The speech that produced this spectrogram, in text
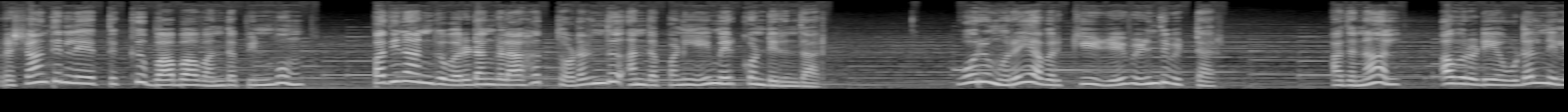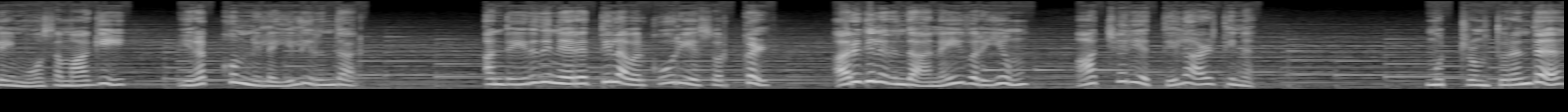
பிரசாந்தி நிலையத்துக்கு பாபா வந்த பின்பும் பதினான்கு வருடங்களாக தொடர்ந்து அந்த பணியை மேற்கொண்டிருந்தார். ஒரு முறை அவர் கீழே விழுந்துவிட்டார். அதனால் அவருடைய உடல்நிலை மோசமாகி இறக்கும் நிலையில் இருந்தார். அந்த இறுதி நேரத்தில் அவர் கூறிய சொற்கள் அருகிலிருந்த அனைவரையும் ஆச்சரியத்தில் ஆழ்த்தின. முற்றும் துறந்த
